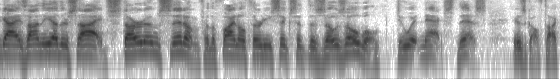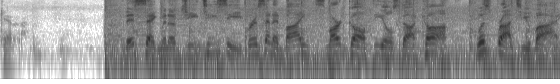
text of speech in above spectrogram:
guys, on the other side, stardom, sit for the final 36 at the Zozo. We'll do it next. This is Golf Talk Canada. This segment of GTC, presented by SmartGolfDeals.com, was brought to you by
